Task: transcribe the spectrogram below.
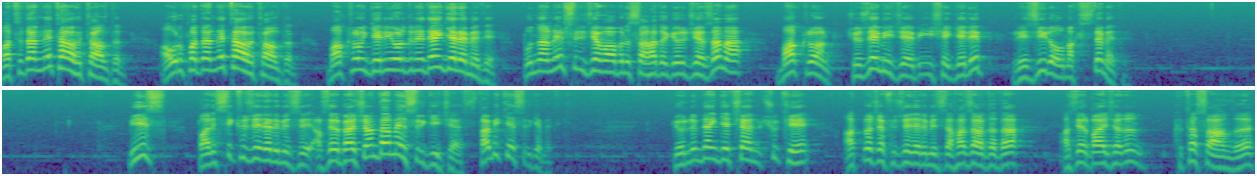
Batı'dan ne taahhüt aldın? Avrupa'dan ne taahhüt aldın? Macron geliyordu neden gelemedi? Bunların hepsinin cevabını sahada göreceğiz ama Macron çözemeyeceği bir işe gelip rezil olmak istemedi. Biz balistik füzelerimizi Azerbaycan'dan mı esirgeyeceğiz? Tabii ki esirgemedik. Gönlümden geçen şu ki Atmaca füzelerimizde Hazar'da da Azerbaycan'ın kıta sahanlığı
